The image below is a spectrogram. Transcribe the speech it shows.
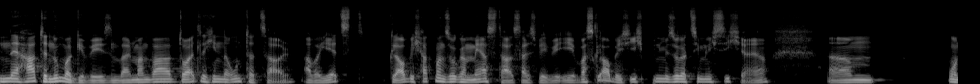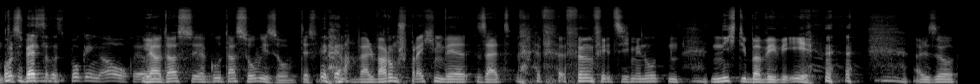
eine harte Nummer gewesen, weil man war deutlich in der Unterzahl. Aber jetzt, glaube ich, hat man sogar mehr Stars als WWE. Was glaube ich? Ich bin mir sogar ziemlich sicher, ja. Ähm, und, und deswegen, ein besseres Booking auch. Ja, ja das, ja gut, das sowieso. Das, ja. Weil warum sprechen wir seit 45 Minuten nicht über WWE? also,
